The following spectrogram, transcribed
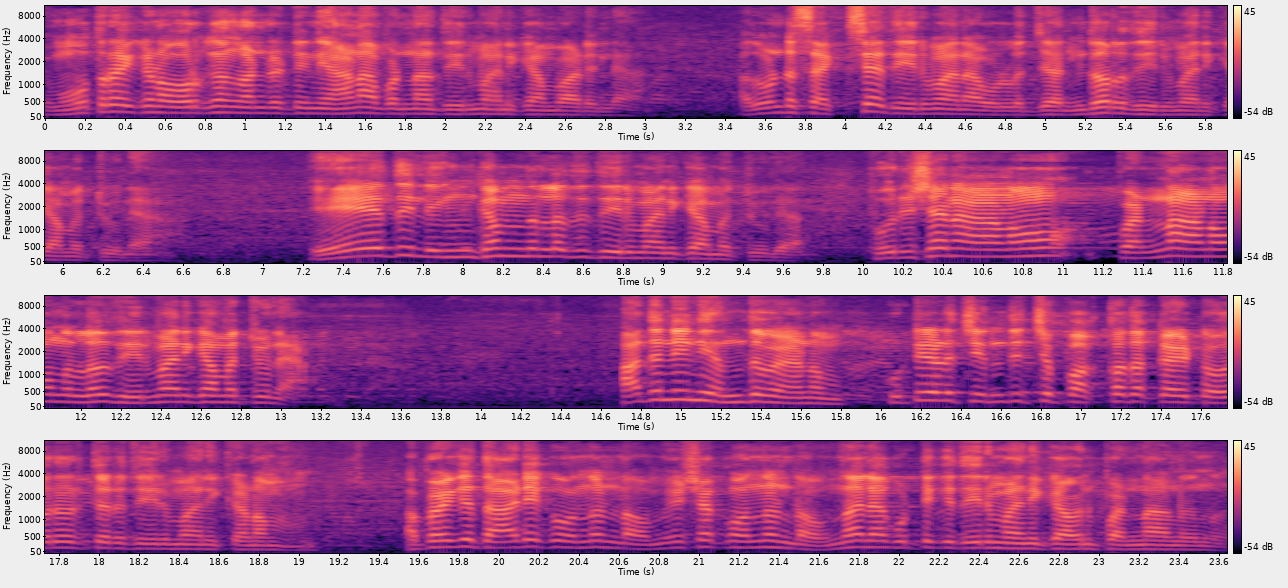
ഈ മൂത്രയിക്കണ ഓർഗം കണ്ടിട്ട് ഇനി ആണാ പെണ്ണാ തീരുമാനിക്കാൻ പാടില്ല. അതുകൊണ്ട് സെക്സേ തീരുമാനാവുള്ളൂ. ജെൻഡർ തീരുമാനിക്കാൻ പറ്റൂല. ഏത് ലിംഗം എന്നുള്ളത് തീരുമാനിക്കാൻ പറ്റൂല. പുരുഷനാണോ പെണ്ണാണോ എന്നുള്ളത് തീരുമാനിക്കാൻ പറ്റൂല. അതിനി എന്ത് വേണം? കുട്ടികൾ ചിന്തിച്ച് പക്വതൊക്കെ ആയിട്ട് ഓരോരുത്തർ തീരുമാനിക്കണം. അപ്പോഴേക്ക് താടിയൊക്കെ ഒന്നുണ്ടാവും മീശൊക്കെ ഒന്നുണ്ടാവും എന്നാൽ ആ കുട്ടിക്ക് തീരുമാനിക്കാം അവൻ പെണ്ണാണ് എന്ന്.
